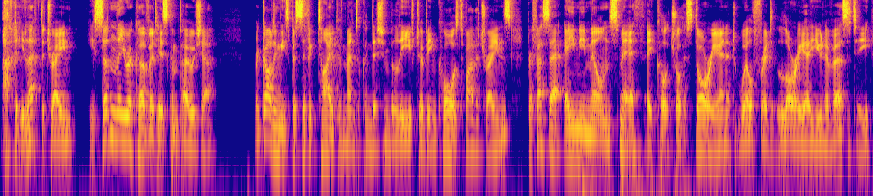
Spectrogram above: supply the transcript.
After he left the train, he suddenly recovered his composure. Regarding the specific type of mental condition believed to have been caused by the trains, Professor Amy Milne Smith, a cultural historian at Wilfrid Laurier University,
